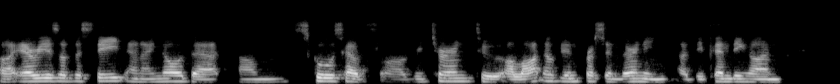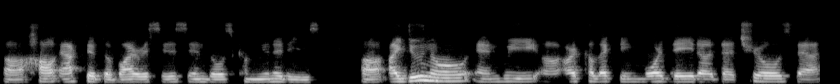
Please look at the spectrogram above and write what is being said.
uh, areas of the state. And I know that um, schools have uh, returned to a lot of in-person learning uh, depending on uh, how active the virus is in those communities. Uh, I do know, and we uh, are collecting more data that shows that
